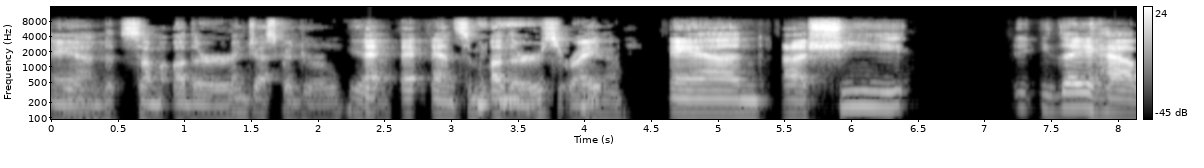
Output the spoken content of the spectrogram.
and Yeah. some other And Jessica Drew. Yeah. a- a- and some others right Yeah. And uh, she they have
